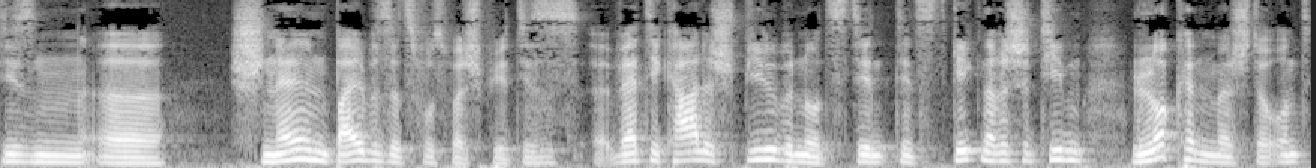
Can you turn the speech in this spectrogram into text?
diesen äh, schnellen Ballbesitzfußball spielt, dieses äh, vertikale Spiel benutzt, den, das gegnerische Team locken möchte. Und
